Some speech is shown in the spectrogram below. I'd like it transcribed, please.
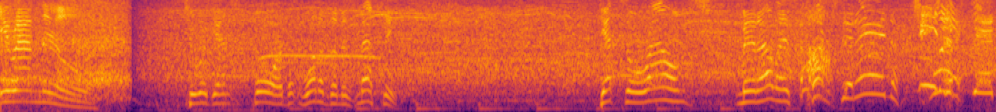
Iran nil. Two against four, but one of them is Messi. Gets around Mireles, ah! tucks it in, lifted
